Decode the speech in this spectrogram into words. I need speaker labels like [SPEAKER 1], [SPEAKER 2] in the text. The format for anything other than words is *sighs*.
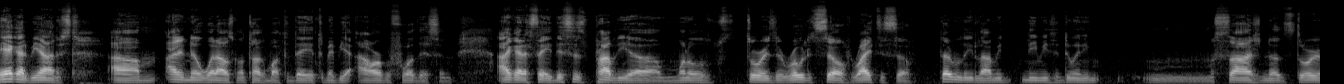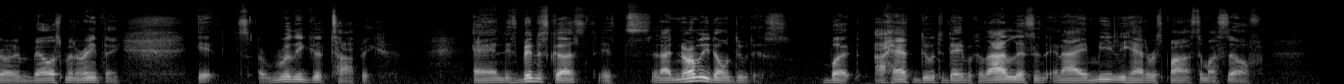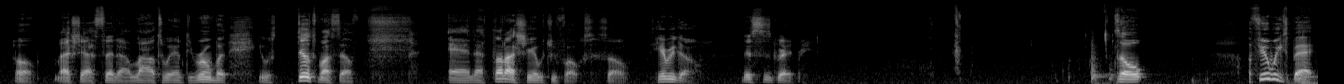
[SPEAKER 1] Hey, I got to be honest. Um, I didn't know what I was going to talk about today until maybe an hour before this, and I got to say this is probably um, one of those stories that wrote itself, writes itself. Doesn't really allow me need me to do any mm, massage another story or embellishment or anything. It's a really good topic, and it's been discussed. It's and I normally don't do this, but I had to do it today because I listened and I immediately had a response to myself. Oh, actually, I said it out loud to an empty room, but it was still to myself, and I thought I'd share with you folks. So here we go. This is Gregory. So, a few weeks back,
